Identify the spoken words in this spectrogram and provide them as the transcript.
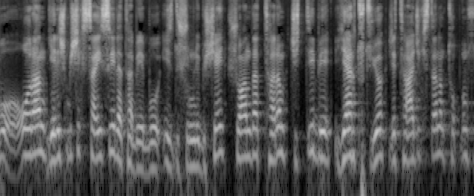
bu oran gelişmişlik sayısıyla tabii bu iz düşümlü bir şey. Şu anda tarım ciddi bir yer tutuyor. İşte Tacikistan'ın toplumsal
